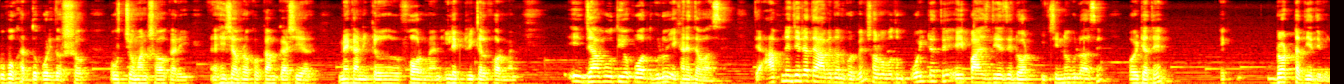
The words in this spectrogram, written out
উপখাদ্য পরিদর্শক, উচ্চমান সহকারী, হিসাবরক্ষক, cum cashier mechanical foreman electrical foreman এই যাবতীয় পদগুলো এখানে দেওয়া আছে। তো আপনি যেটাতে আবেদন করবেন, সর্বপ্রথম ওইটাতে এই পাশ দিয়ে যে ডট চিহ্নগুলো আছে, ওইটাতে ডটটা দিয়ে দেবেন।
